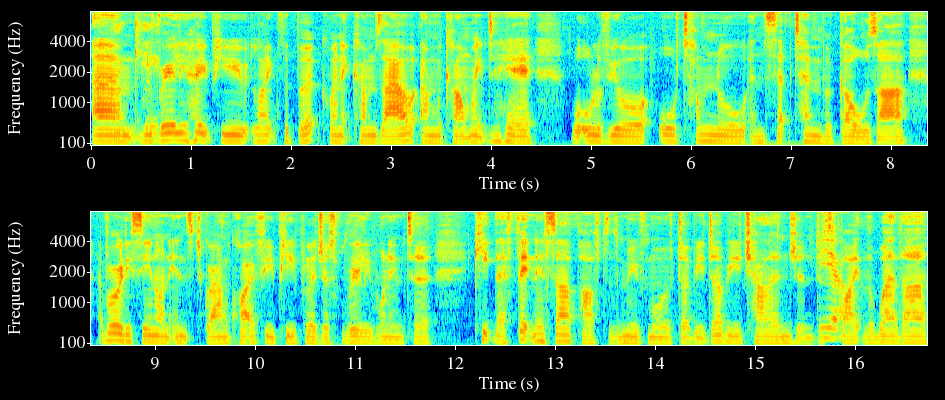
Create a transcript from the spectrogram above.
Um, we really hope you like the book when it comes out, and we can't wait to hear what all of your autumnal and September goals are. I've already seen on Instagram quite a few people are just really wanting to keep their fitness up after the Move More of WW challenge, and Yeah. despite the weather,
